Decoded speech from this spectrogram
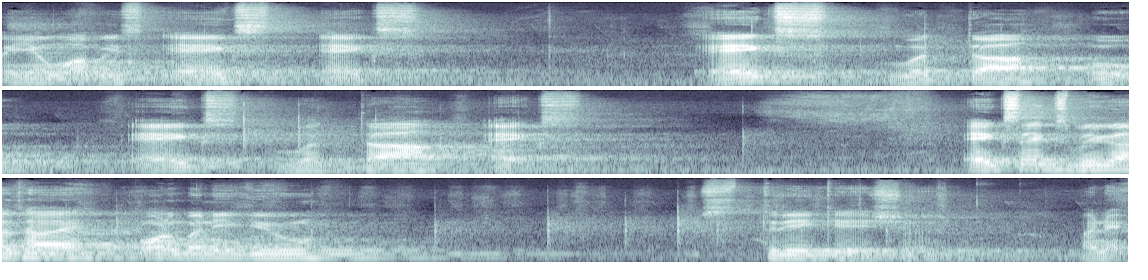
અહીંયા હું આપીશ એક્સ એક્સ. એક્સ વત્તા ઓ. એક્સ વત્તા એક્સ. એક્સ એક્સ ભેગા થાય, કોણ બની ગયું? સ્ત્રી કેશર. અને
